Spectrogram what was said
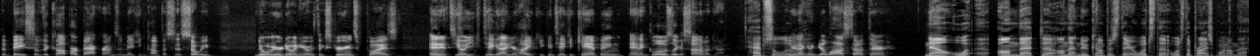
the base of the cup, our backgrounds in making compasses. So we know what we were doing here with experience wise. And it's, you know, you can take it on your hike, you can take it camping, and it glows like a son of a gun. Absolutely. You're not going to get lost out there. Now, what on that uh, on that new compass there? What's the what's the price point on that?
